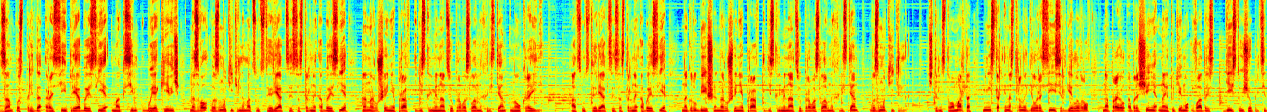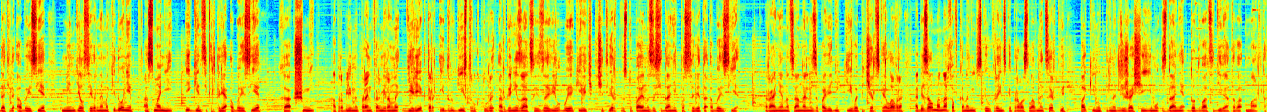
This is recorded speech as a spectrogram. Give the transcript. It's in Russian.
Зампостпреда России при АБСЕ Максим Буякевич назвал возмутительным отсутствие реакции со стороны АБСЕ на нарушение прав и дискриминацию православных христиан на Украине. Отсутствие реакции со стороны АБСЕ на грубейшее нарушение прав и дискриминацию православных христиан возмутительно – 14 марта министр иностранных дел России Сергей Лавров направил обращение на эту тему в адрес действующего председателя АБСЕ Миндел Северной Македонии Османи и генсекретаря АБСЕ Ха Шмидт. О проблеме проинформированы директор и другие структуры организации, заявил Буякевич в четверг, выступая на заседании Поссовета АБСЕ. Ранее национальный заповедник Киева-Печерская лавра обязал монахов канонической Украинской Православной Церкви покинуть принадлежащее ему здание до 29 марта.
